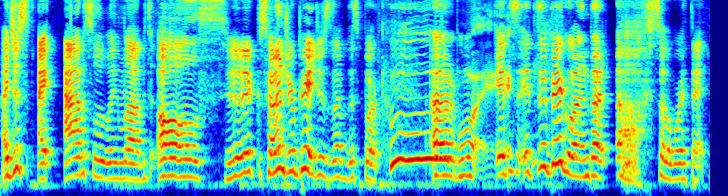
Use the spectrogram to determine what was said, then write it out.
I just i absolutely loved all 600 pages of this book. Ooh, um, boy. it's it's a big one but oh so worth it.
